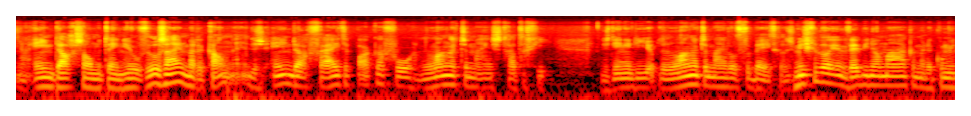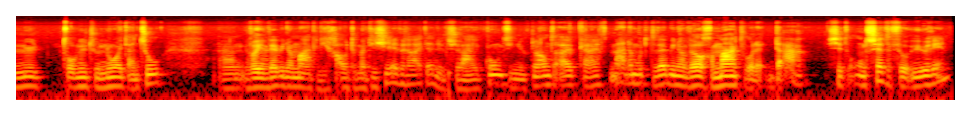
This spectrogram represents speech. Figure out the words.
nou één dag zal meteen heel veel zijn, maar dat kan. Hè, dus één dag vrij te pakken voor lange termijn strategie. Dus dingen die je op de lange termijn wilt verbeteren. Dus misschien wil je een webinar maken, maar daar kom je nu tot nu toe nooit aan toe. Um, wil je een webinar maken die geautomatiseerd draait, hè, dus waar je continu klanten uitkrijgt, maar dan moet het webinar wel gemaakt worden. Daar zitten ontzettend veel uren in,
